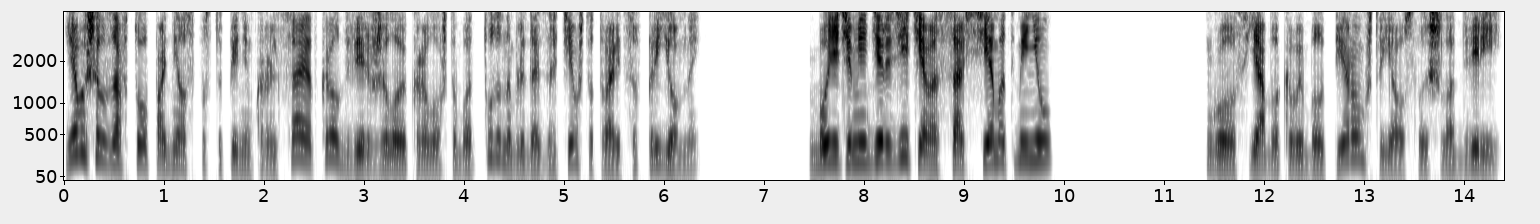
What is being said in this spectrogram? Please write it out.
Я вышел из авто, поднялся по ступеням крыльца и открыл дверь в жилое крыло, чтобы оттуда наблюдать за тем, что творится в приемной. «Будете мне дерзить, я вас совсем отменю». Голос Яблоковой был первым, что я услышал от дверей.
